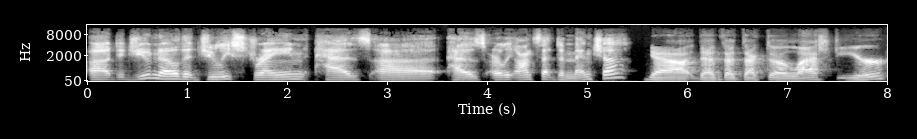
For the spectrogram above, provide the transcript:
Uh, did you know that Julie Strain has uh, has early onset dementia? Yeah, that that that uh, last year,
